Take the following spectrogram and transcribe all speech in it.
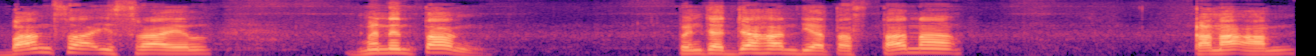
bangsa Israel menentang penjajahan di atas tanah Kanaan,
